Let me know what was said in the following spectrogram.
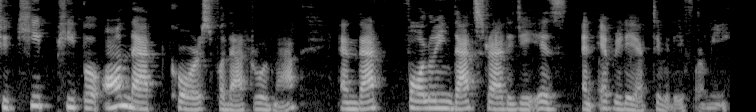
to keep people on that course for that roadmap, and that following that strategy is an everyday activity for me.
